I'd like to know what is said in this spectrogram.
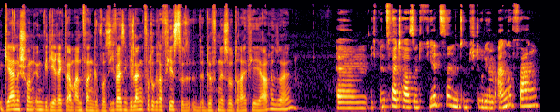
gerne schon irgendwie direkt am Anfang gewusst? Ich weiß nicht, wie lange fotografierst du? Dürften es so drei, vier Jahre sein? Ähm, ich bin 2014 mit dem Studium angefangen.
